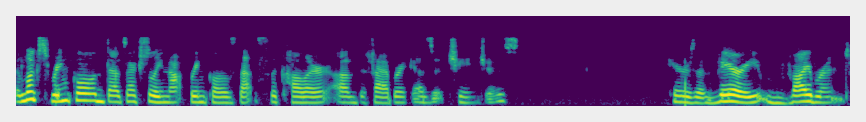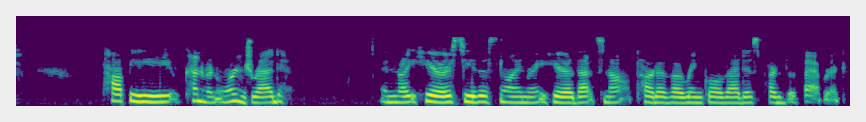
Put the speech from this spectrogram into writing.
it looks wrinkled. That's actually not wrinkles. That's the color of the fabric as it changes. Here's a very vibrant poppy, kind of an orange red. And right here, see this line right here, that's not part of a wrinkle, that is part of the fabric.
